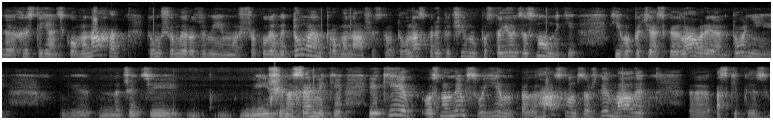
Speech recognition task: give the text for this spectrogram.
е, християнського монаха, тому що ми розуміємо, що коли ми думаємо про монашество, то у нас перед очима постають засновники Києво-Печерської лаври, Антонії, і, значить, і інші насельники, які основним своїм е, гаслом завжди мали е, аскетизм.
